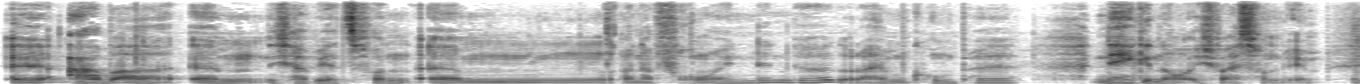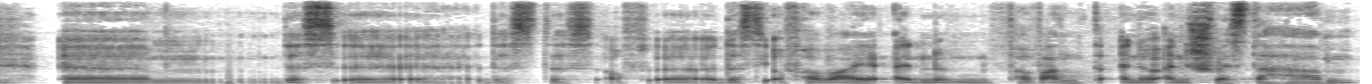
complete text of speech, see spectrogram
Äh, aber ähm, ich habe jetzt von ähm, einer Freundin gehört oder einem Kumpel. Nee, genau, ich weiß von wem. Ähm, dass, äh, dass, dass, auf, äh, dass die auf Hawaii einen Verwandt, eine, eine Schwester haben,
